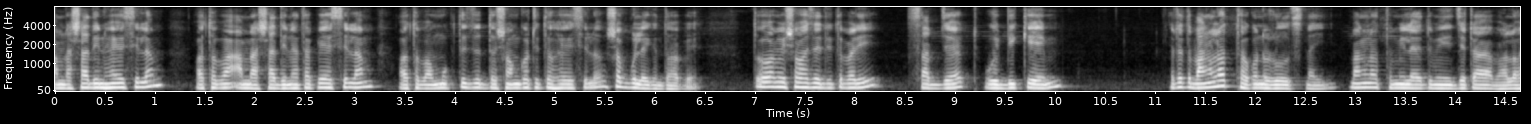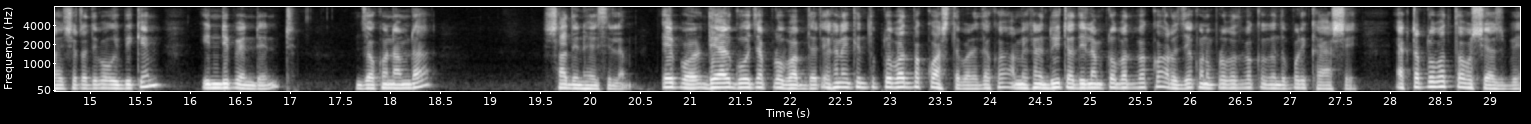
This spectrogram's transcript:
আমরা স্বাধীন হয়েছিলাম, অথবা আমরা স্বাধীনতা পেয়েছিলাম, অথবা মুক্তিযুদ্ধ সংগঠিত হয়েছিল সবগুলোই কিন্তু হবে। তো আমি সহজে দিতে পারি সাবজেক্ট উই বিকেম এটা তো বাংলা অর্থ, কোনো রুলস নাই। বাংলা অর্থ মিলায় তুমি যেটা ভালো হয় সেটা দেবো উই বিকেম ইন্ডিপেন্ডেন্ট যখন আমরা স্বাধীন হয়েছিলাম। এরপর দেয়ার গোজ আ প্রভাব দ্যাট এখানে কিন্তু প্রবাদ বাক্য আসতে পারে। দেখো, আমি এখানে দুইটা দিলাম প্রবাদ বাক্য আরও যে কোনো প্রবাদ বাক্য কিন্তু পরীক্ষায় আসে। একটা প্রবাদ তো অবশ্যই আসবে।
